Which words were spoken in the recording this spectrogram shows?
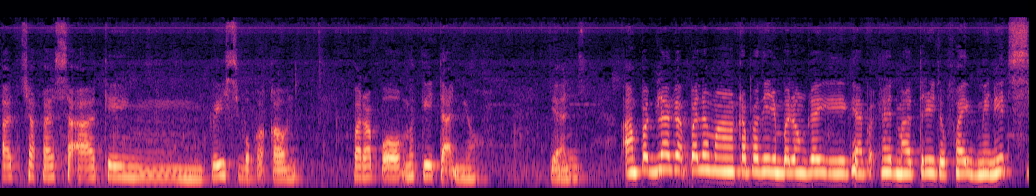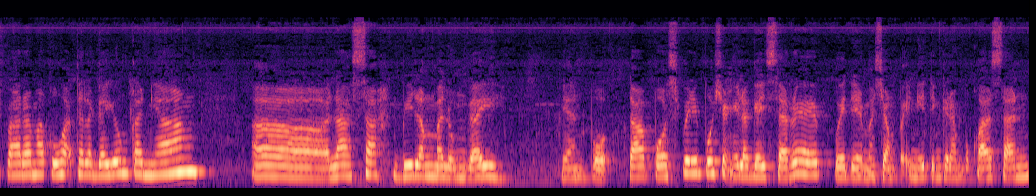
at saka sa aking Facebook account para po makita nyo. Yan. Ang paglaga pala mga kapatid ng balonggay, kahit mga 3 to 5 minutes para makuha talaga yung kanyang uh, lasa bilang malunggay. Yan po. Tapos, pwede po siyang ilagay sa ref. Pwede naman siyang painitin kinabukasan.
